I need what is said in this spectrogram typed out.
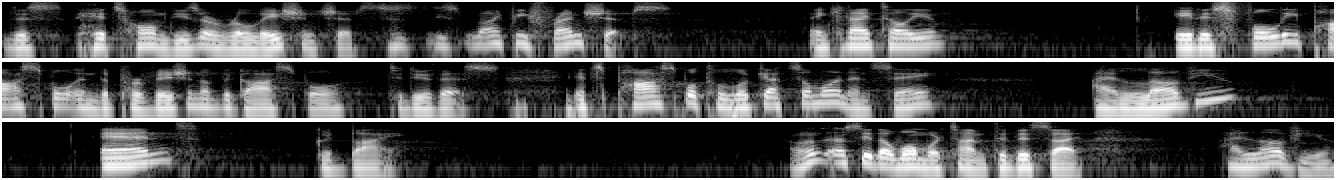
this hits home. These are relationships, this, these might be friendships. And can I tell you? It is fully possible in the provision of the gospel to do this. It's possible to look at someone and say, I love you and goodbye. I'm going to say that one more time to this side. I love you.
